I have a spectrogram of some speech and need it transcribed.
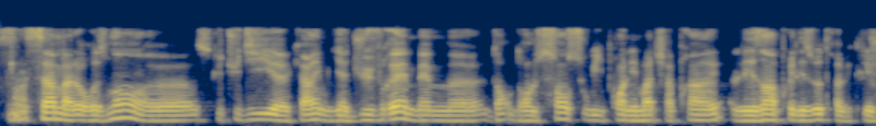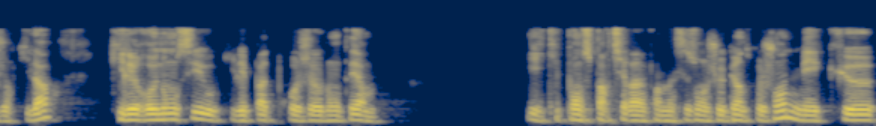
Ça, malheureusement, euh, ce que tu dis, euh, Karim, il y a du vrai, même euh, dans, dans, le sens où il prend les matchs après, les uns après les autres avec les joueurs qu'il a, qu'il ait renoncé ou qu'il n'ait pas de projet au long terme et qu'il pense partir à la fin de la saison, je veux bien te rejoindre, mais que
